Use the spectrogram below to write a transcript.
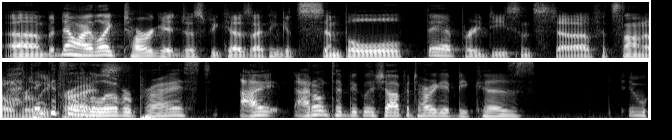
Um, but no, I like Target just because I think it's simple. They have pretty decent stuff. It's not overly I think it's priced. a little overpriced. I I don't typically shop at Target because it-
